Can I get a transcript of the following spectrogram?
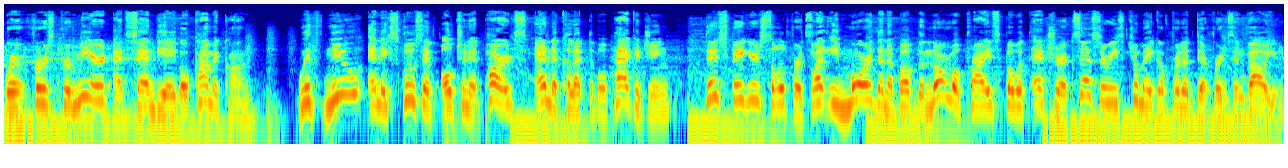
where it first premiered at San Diego Comic Con. With new and exclusive alternate parts and a collectible packaging, this figure sold for slightly more than above the normal price but with extra accessories to make up for the difference in value.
